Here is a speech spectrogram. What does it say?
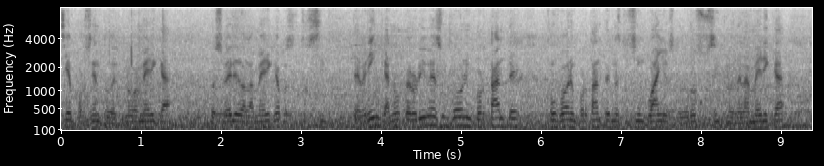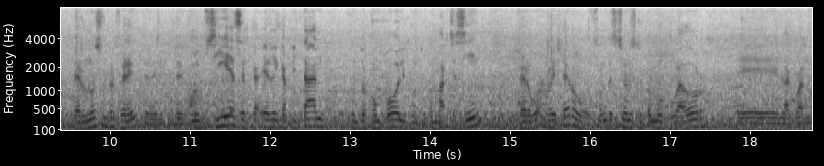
100% del Club América, pues hubiera ido a la América, pues entonces sí te brinca, ¿no? Pero Oribe es un jugador importante, un jugador importante en estos cinco años que duró su ciclo en el América, pero no es un referente del, club. Sí es el, el capitán junto con Paul y junto con Marchesín, pero bueno, reitero, son decisiones que toma un jugador, eh, la cual no,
